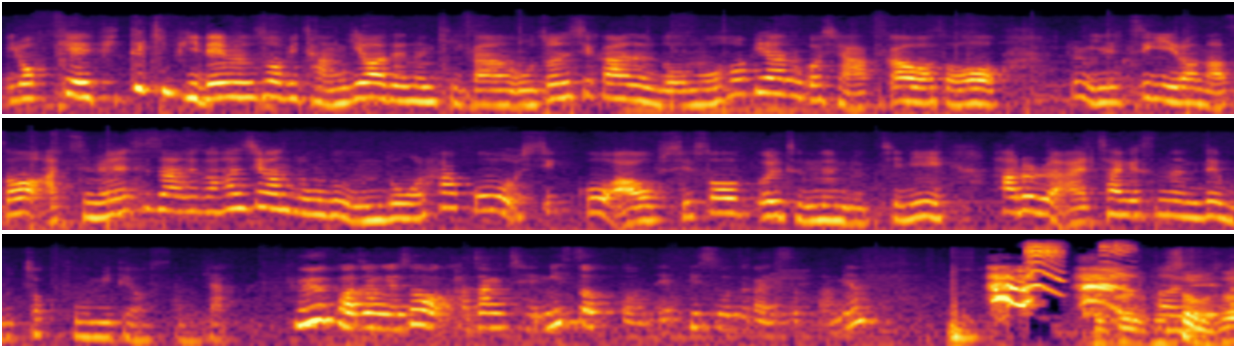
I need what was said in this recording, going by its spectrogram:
이렇게 비- 특히 비대면 수업이 장기화되는 기간, 오전 시간을 너무 허비하는 것이 아까워서 좀 일찍 일어나서 아침에 헬스장에서 1시간 정도 운동을 하고 씻고 9시 수업을 듣는 루틴이 하루를 알차게 쓰는데 무척 도움이 되었습니다. 교육 과정에서 가장 재밌었던 에피소드가 있었다면 벌써, 벌써 웃어?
